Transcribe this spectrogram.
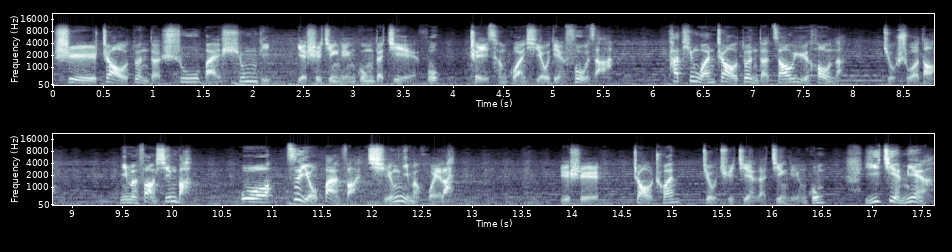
是赵盾的叔伯兄弟，也是晋灵公的姐夫，这一层关系有点复杂。他听完赵盾的遭遇后呢，就说道：“你们放心吧，我自有办法请你们回来。”于是赵川就去见了晋灵公，一见面啊，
